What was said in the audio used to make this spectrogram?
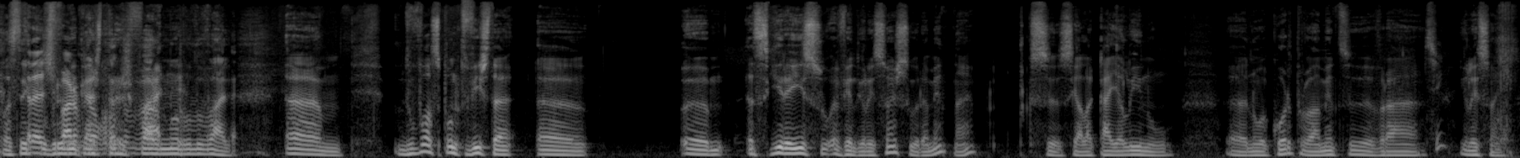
pode ser que o Transforme berbicacho transforme num rodovalho. Ahm, do vosso ponto de vista, ahm, a seguir a isso, havendo eleições, seguramente, não é? Porque se, se ela cai ali no, ah, no acordo, provavelmente haverá Sim. eleições.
